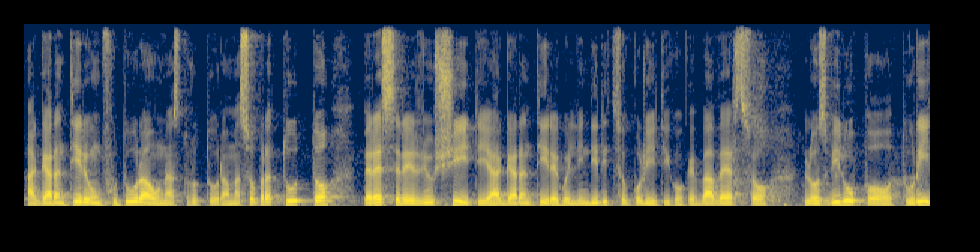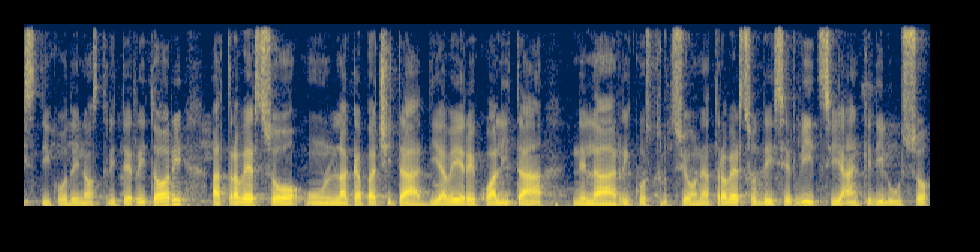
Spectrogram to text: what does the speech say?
a garantire un futuro a una struttura, ma soprattutto per essere riusciti a garantire quell'indirizzo politico che va verso lo sviluppo turistico dei nostri territori attraverso un, la capacità di avere qualità nella ricostruzione, attraverso dei servizi anche di lusso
